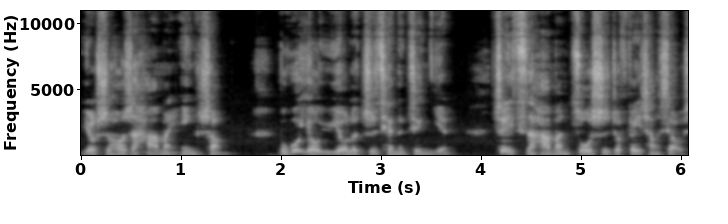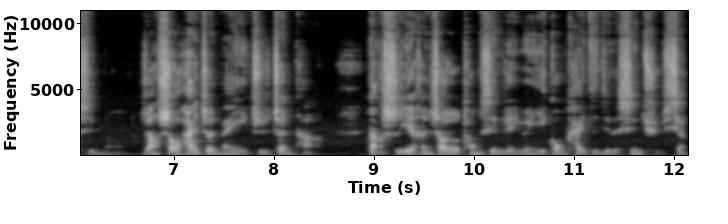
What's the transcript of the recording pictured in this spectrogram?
有时候是哈满硬上。不过，由于有了之前的经验，这一次哈满做事就非常小心了，让受害者难以指证他。当时也很少有同性恋愿意公开自己的性取向，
